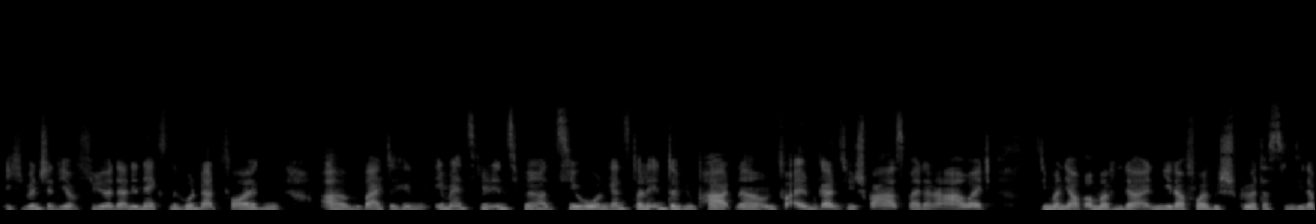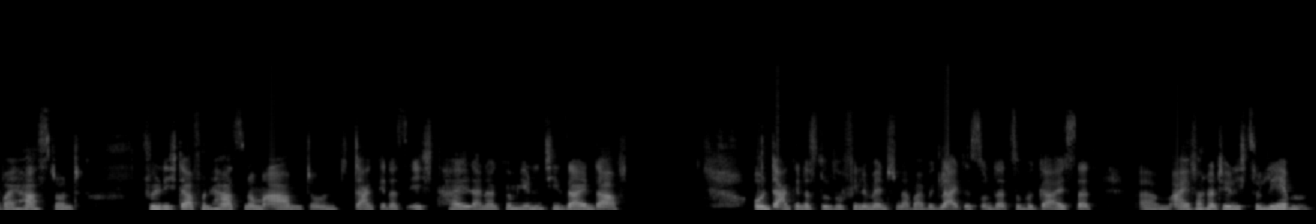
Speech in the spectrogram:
Ich wünsche dir für deine nächsten 100 Folgen ähm, weiterhin immens viel Inspiration, ganz tolle Interviewpartner und vor allem ganz viel Spaß bei deiner Arbeit, die man ja auch immer wieder in jeder Folge spürt, dass du sie dabei hast und Fühl dich da von Herzen umarmt und danke, dass ich Teil deiner Community sein darf. Und danke, dass du so viele Menschen dabei begleitest und dazu begeistert, ähm, einfach natürlich zu leben.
